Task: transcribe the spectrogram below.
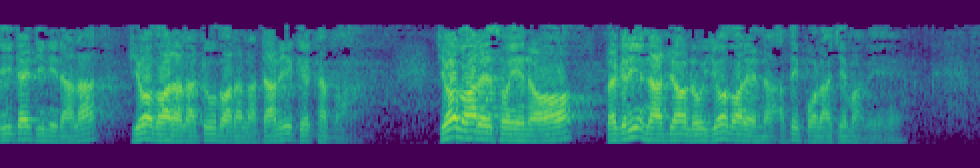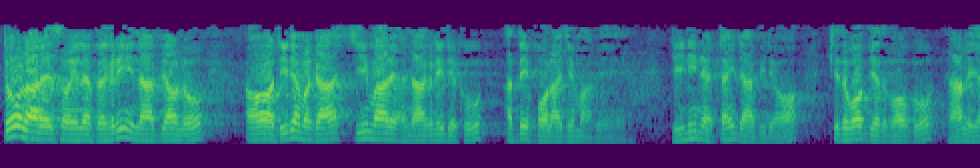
ဒီတိုက်တည်နေတာလား ရော့သွားတာလားတိုးသွားတာလားဒါလေးအကဲခတ်ပါရော့သွားတယ်ဆိုရင်တော့ပဂရိအနာပြောင်းလို့ရော့သွားတဲ့နာအသိပေါ်လာခြင်းပါပဲတိုးလာတယ်ဆိုရင်လည်းပဂရိအနာပြောင်းလို့အော်ဒီတက်မကကြီးမားတဲ့အနာကလေးတခုအသိပေါ်လာခြင်းပါပဲဒီနည်းနဲ့တိုင်းတာပြီးတော့ဖြစ်သဘောပြသဘောကိုနားလည်ရ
